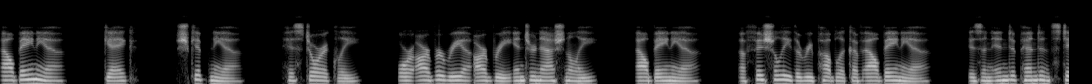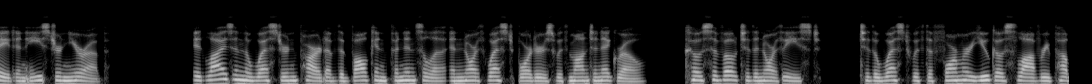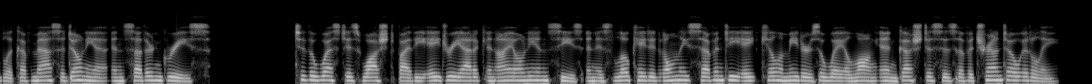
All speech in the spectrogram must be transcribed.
Albania, Gheg, Shqipnia, historically, or Arboria Arbri internationally, Albania, officially the Republic of Albania, is an independent state in Eastern Europe. It lies in the western part of the Balkan Peninsula and northwest borders with Montenegro, Kosovo to the northeast, to the west with the former Yugoslav Republic of Macedonia and southern Greece. To the west is washed by the Adriatic and Ionian Seas and is located only 78 kilometers away along Angustices of Otranto, Italy.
